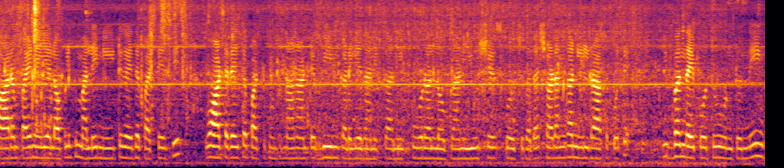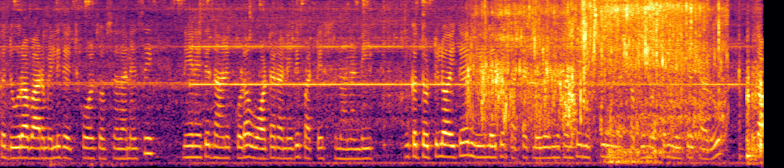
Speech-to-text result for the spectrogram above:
వారం పైన అయ్యే లోపలికి మళ్ళీ నీట్గా అయితే పట్టేసి వాటర్ అయితే పట్టుకుంటున్నాను. అంటే బీన్ కడిగేదానికి కానీ కూరల్లో కానీ యూజ్ చేసుకోవచ్చు కదా. సడన్గా నీళ్ళు రాకపోతే ఇబ్బంది అయిపోతూ ఉంటుంది. ఇంకా దూరాభారం వెళ్ళి తెచ్చుకోవాల్సి వస్తుంది అనేసి నేనైతే దానికి కూడా వాటర్ అనేది పట్టేస్తున్నానండి. ఇంకా తొట్టిలో అయితే నీళ్ళు అయితే పట్టట్లేదు. ఎందుకంటే మిక్సీ మీద సబ్బు మొత్తం వేసేసాడు ఇంకా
